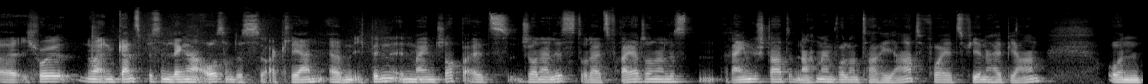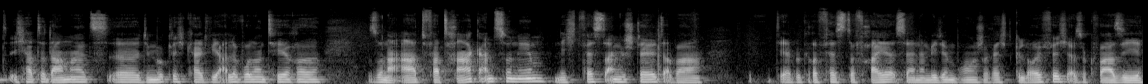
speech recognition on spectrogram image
Äh, ich hole nur ein ganz bisschen länger aus, um das zu erklären. Ähm, ich bin in meinen Job als Journalist oder als freier Journalist reingestartet nach meinem Volontariat vor jetzt viereinhalb Jahren. Und ich hatte damals äh, die Möglichkeit, wie alle Volontäre, so eine Art Vertrag anzunehmen. Nicht festangestellt, aber der Begriff feste Freie ist ja in der Medienbranche recht geläufig. Also quasi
